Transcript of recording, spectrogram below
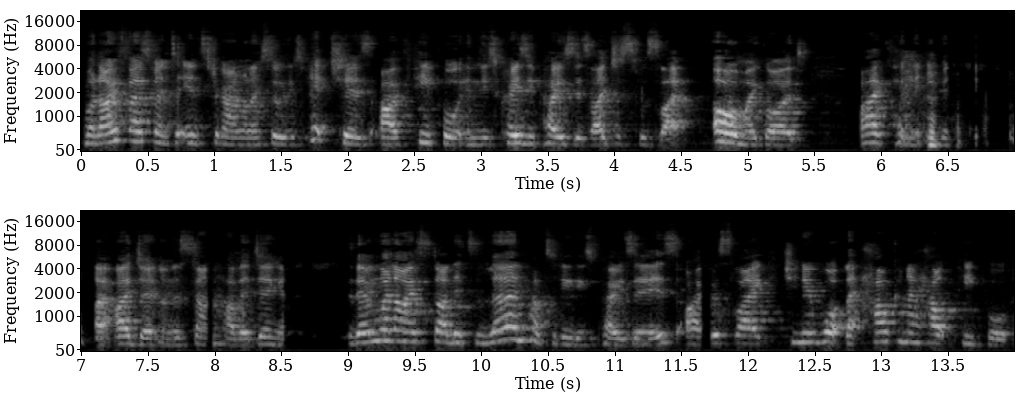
when I first went to Instagram and I saw these pictures of people in these crazy poses, I just was like, oh my god, I couldn't even. I don't understand how they're doing it then when I started to learn how to do these poses, I was like, do you know what? Like, how can I help people?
